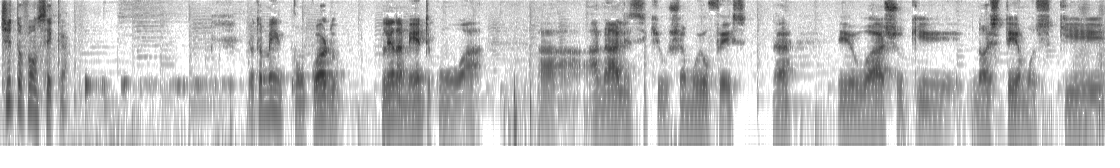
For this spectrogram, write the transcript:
Tito Fonseca. Eu também concordo plenamente com a, a análise que o Samuel fez. Né? Eu acho que nós temos que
